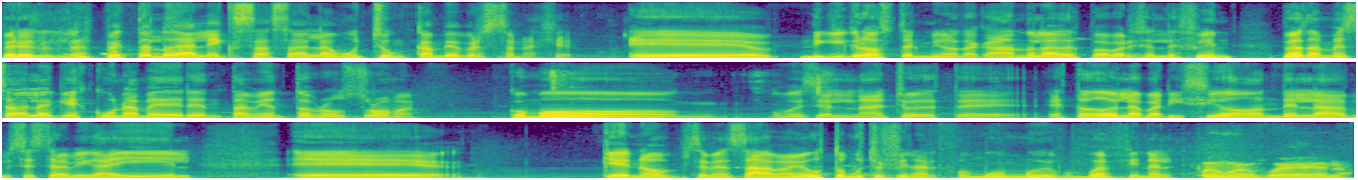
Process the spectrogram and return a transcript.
Pero respecto a lo de Alexa, se habla mucho un cambio de personaje. Eh, Nikki Cross terminó atacándola, después apareció el de. Pero también se habla que es un amedrentamiento a Braun Strowman. Como, como decía el Nacho, este, esta doble aparición de la Sister Abigail. eh, que no se pensaba. A mí me gustó mucho el final. Fue muy, muy buen final. Fue muy bueno.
